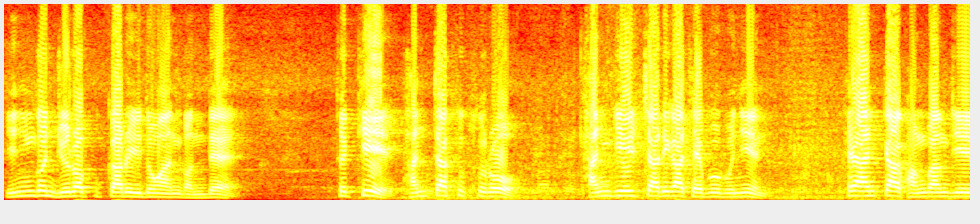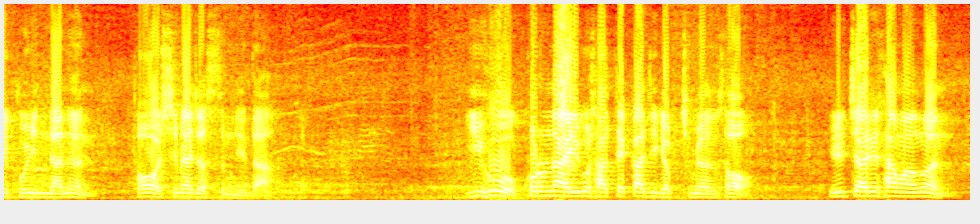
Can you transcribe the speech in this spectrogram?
인근 유럽 국가로 이동한 건데 특히 반짝 숙소로 단기 일자리가 대부분인 해안가 관광지의 구인난은 더 심해졌습니다. 이후 코로나19 사태까지 겹치면서 일자리 상황은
